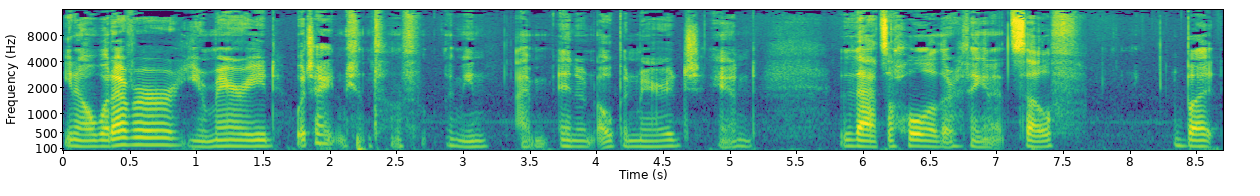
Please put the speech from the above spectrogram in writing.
you know, whatever, you're married, which I I mean, I'm in an open marriage and that's a whole other thing in itself. But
